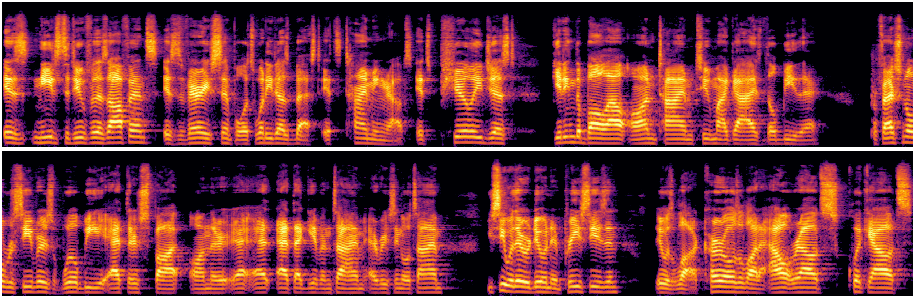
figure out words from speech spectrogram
is needs to do for this offense is very simple. It's what he does best. It's timing routes. It's purely just getting the ball out on time to my guys, they'll be there. Professional receivers will be at their spot on their at, at that given time every single time. You see what they were doing in preseason. It was a lot of curls, a lot of out routes, quick outs,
